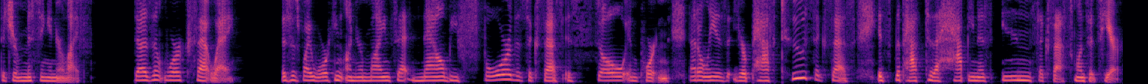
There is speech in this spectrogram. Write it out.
that you're missing in your life. Doesn't work that way. This is why working on your mindset now before the success is so important. Not only is your path to success, it's the path to the happiness in success once it's here.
